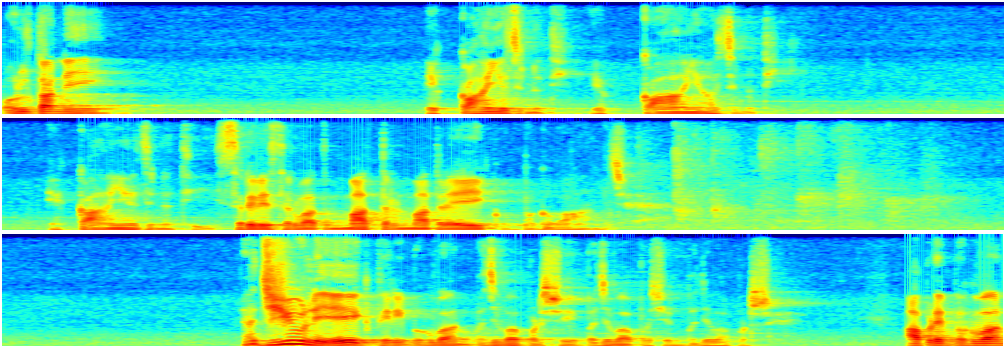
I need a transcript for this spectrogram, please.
ભૂલતા નહીં. એ કાંઈ જ નથી, એ કાંઈ જ નથી. એ કાંઈ જ નથી. સર્વે સર્વાત માત્ર માત્ર એક ભગવાન છે. જીવને એક ફેરી ભગવાન ભજવા પડશે ભજવા પડશે ભજવા પડશે. આપણે ભગવાન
